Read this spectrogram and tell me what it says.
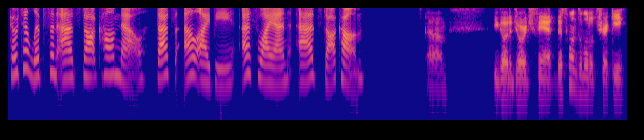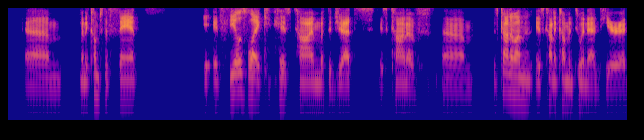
Go to libsynads.com now. That's L I B S Y N ads.com. Um, you go to George Fant. This one's a little tricky. Um, when it comes to Fant, it, it, feels like his time with the Jets is kind of um, it's kind of on it's kind of coming to an end here. It,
